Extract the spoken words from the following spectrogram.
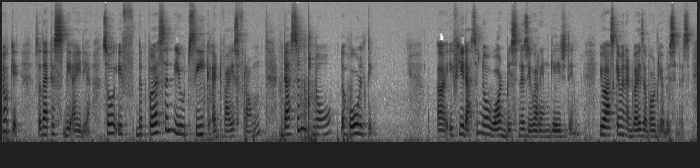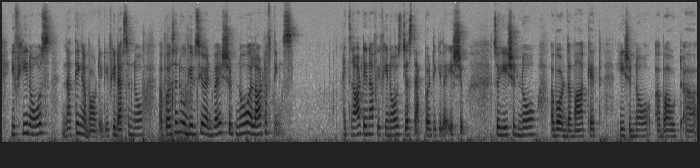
Okay so that is the idea. So if the person you seek advice from doesn't know the whole thing uh, if he doesn't know what business you are engaged in you ask him an advice about your business. If he knows nothing about it if he doesn't know a person who gives you advice should know a lot of things. It's not enough if he knows just that particular issue. So he should know about the market he should know about uh,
